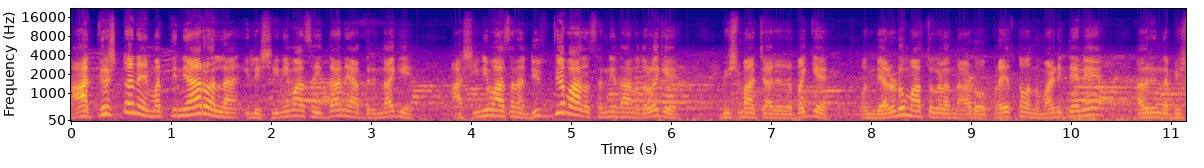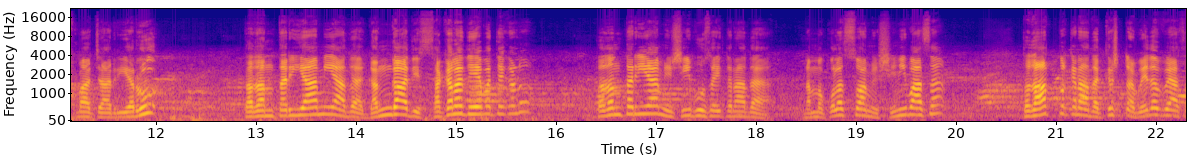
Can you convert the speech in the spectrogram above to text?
ಆ ಕೃಷ್ಣನೇ ಮತ್ತಿನ್ಯಾರು ಅಲ್ಲ, ಇಲ್ಲಿ ಶ್ರೀನಿವಾಸ ಇದ್ದಾನೆ. ಆದ್ದರಿಂದಾಗಿ ಆ ಶ್ರೀನಿವಾಸನ ದಿವ್ಯವಾದ ಸನ್ನಿಧಾನದೊಳಗೆ ಭೀಷ್ಮಾಚಾರ್ಯರ ಬಗ್ಗೆ ಒಂದೆರಡು ಮಾತುಗಳನ್ನು ಆಡುವ ಪ್ರಯತ್ನವನ್ನು ಮಾಡಿದ್ದೇನೆ. ಅದರಿಂದ ಭೀಷ್ಮಾಚಾರ್ಯರು ತದಂತರ್ಯಾಮಿಯಾದ ಗಂಗಾದಿ ಸಕಲ ದೇವತೆಗಳು, ತದಂತರ್ಯಾಮಿ ಶ್ರೀಭೂಸಹಿತನಾದ ನಮ್ಮ ಕುಲಸ್ವಾಮಿ ಶ್ರೀನಿವಾಸ, ತದಾತ್ಮಕನಾದ ಕೃಷ್ಣ ವೇದವ್ಯಾಸ,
